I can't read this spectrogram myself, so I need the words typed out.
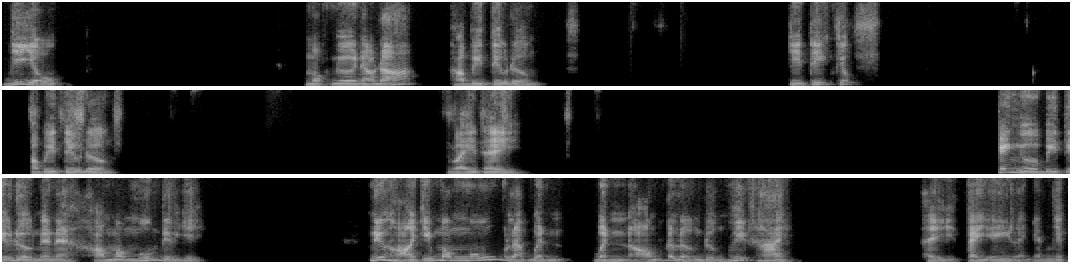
Ví dụ một người nào đó, họ bị tiểu đường. Chi tiết chút. Họ bị tiểu đường. Vậy thì, cái người bị tiểu đường này nè, họ mong muốn điều gì? Nếu họ chỉ mong muốn là bình bình ổn cái lượng đường huyết thôi, thì tây y là nhanh nhất.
